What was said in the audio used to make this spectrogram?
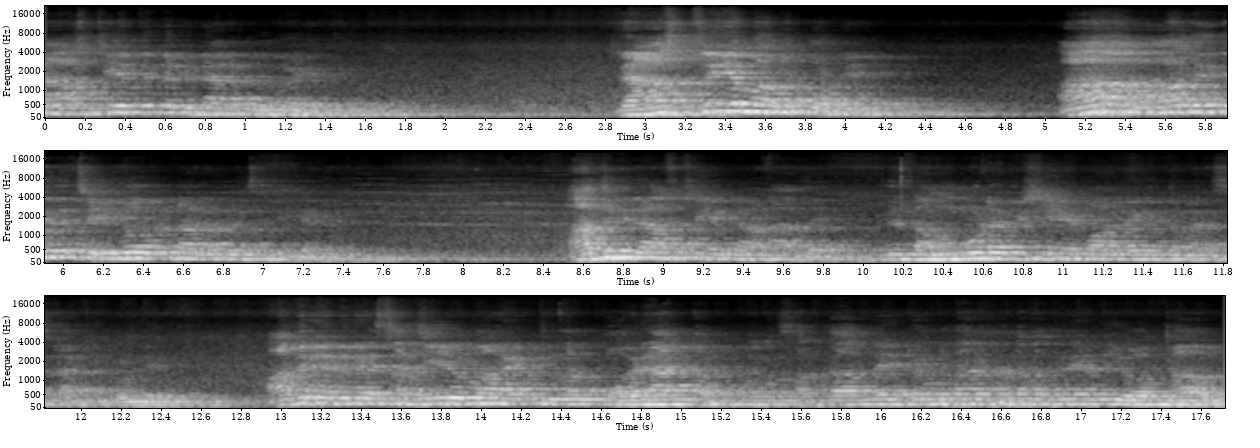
രാഷ്ട്രീയത്തിന്റെ പിന്നാലെ പോവുകയാണ് രാഷ്ട്രീയം അവിടെ പോട്ടെ. ആ ആൾ ഇങ്ങനെ ചെയ്തോന്നാണ് നമ്മൾ ചിന്തിക്കേണ്ടത്. അതിന് രാഷ്ട്രീയം കാണാതെ ഇത് നമ്മുടെ വിഷയമാണ് എന്ന് മനസ്സിലാക്കിക്കൊണ്ട് അതിനെതിരെ സജീവമായിട്ടുള്ള പോരാട്ടം സർക്കാരിന്റെ ഏറ്റവും പ്രധാനപ്പെട്ട പദ്ധതിയാണ് യോദ്ധാവ്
